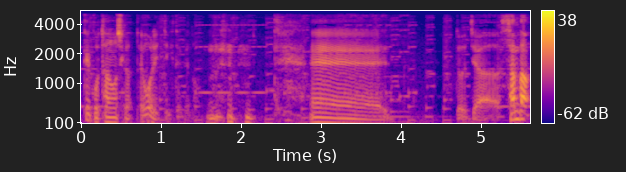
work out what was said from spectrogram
ー結構楽しかったよ、俺行ってきたけど。えーと、じゃあ、3番。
